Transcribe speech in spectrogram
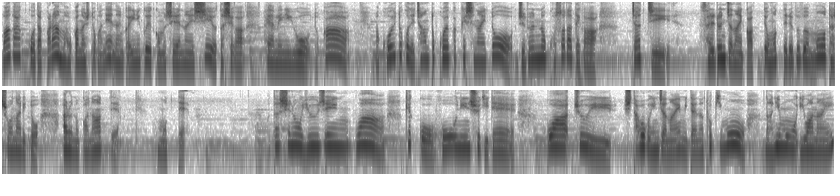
我が子だから、まあ、他の人がね何か言いにくいかもしれないし私が早めに言おうとか、まあ、こういうとこでちゃんと声かけしないと自分の子育てがジャッジされるんじゃないかって思ってる部分も多少なりとあるのかなって思って私の友人は結構放任主義でここは注意した方がいいんじゃないみたいな時も何も言わない。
